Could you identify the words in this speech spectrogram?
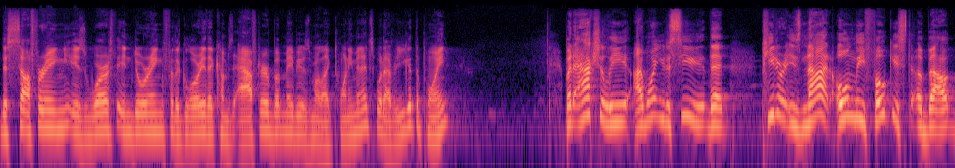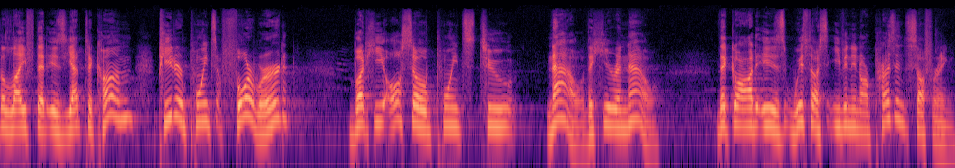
the suffering is worth enduring for the glory that comes after, but maybe it was more like 20 minutes, whatever. You get the point. But actually, I want you to see that Peter is not only focused about the life that is yet to come, Peter points forward, but he also points to now, the here and now, that God is with us even in our present suffering.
